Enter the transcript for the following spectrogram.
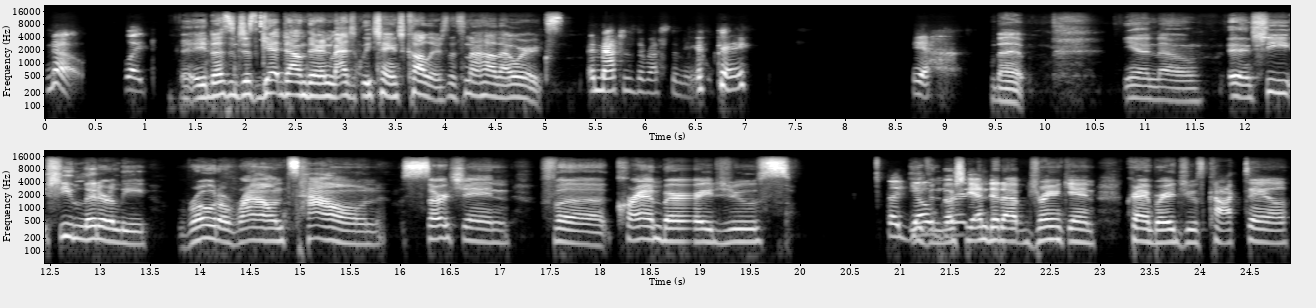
no. Like It doesn't just get down there and magically change colors. That's not how that works. it matches the rest of me. Okay. Yeah. But yeah, no. And she she literally rode around town searching for cranberry juice, The yogurt. even though she ended up drinking cranberry juice cocktail,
